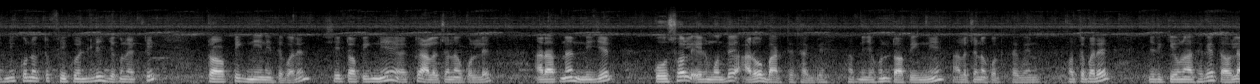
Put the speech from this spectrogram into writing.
আপনি কোনো একটা ফ্রিকোয়েন্টলি যে কোনো একটি টপিক নিয়ে নিতে পারেন। সেই টপিক নিয়ে একটু আলোচনা করলেন আর আপনার নিজের কৌশল এর মধ্যে আরও বাড়তে থাকবে। আপনি যখন টপিক নিয়ে আলোচনা করতে থাকবেন, হতে পারে যদি কেউ না থাকে তাহলে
